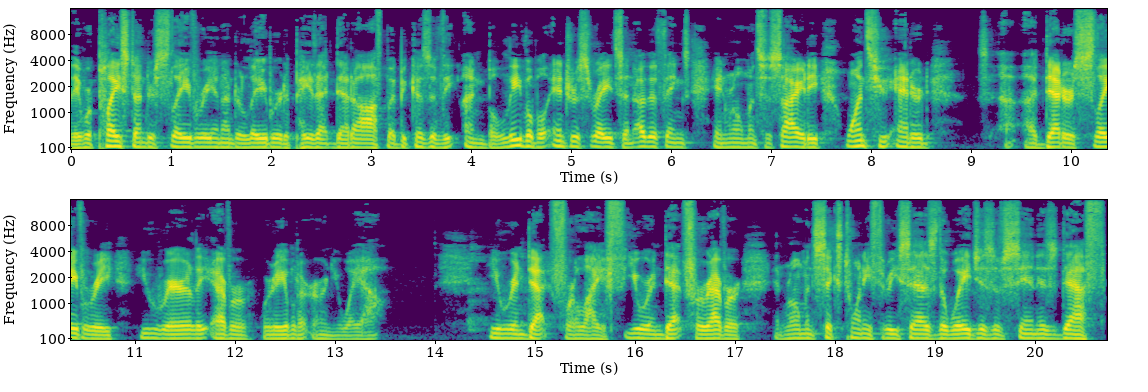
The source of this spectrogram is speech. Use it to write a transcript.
And they were placed under slavery and under labor to pay that debt off, but because of the unbelievable interest rates and other things in Roman society, once you entered a debtor's slavery, you rarely ever were able to earn your way out you were in debt for life. You were in debt forever. And Romans 6:23 says the wages of sin is death.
